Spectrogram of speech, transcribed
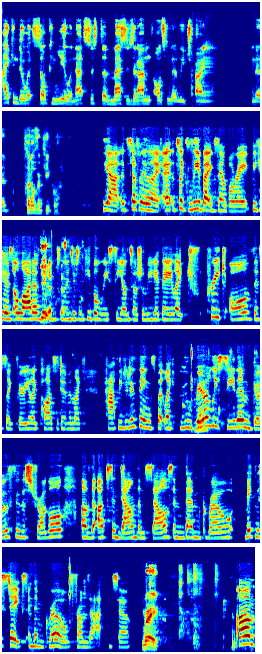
I can do it, so can you, and that's just the message that I'm ultimately trying to put over people yeah it's definitely like it's like lead by example right because a lot of the yeah. influencers and people we see on social media they like tr- preach all of this like very like positive and like happy to do things but like you mm-hmm. rarely see them go through the struggle of the ups and downs themselves and them grow make mistakes and then grow from that so right um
